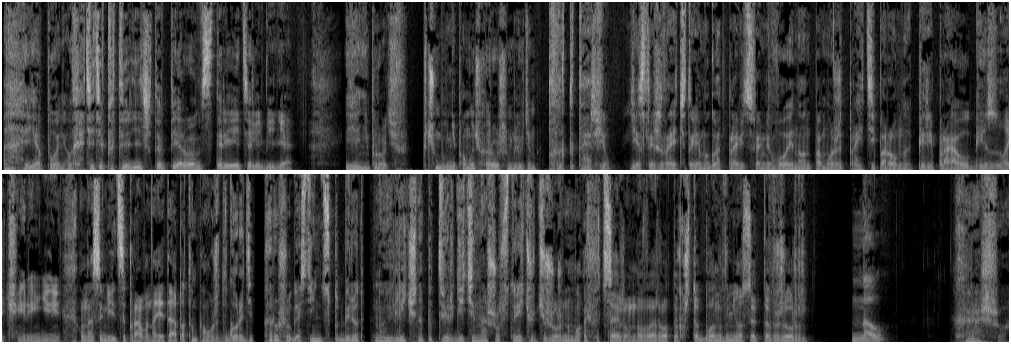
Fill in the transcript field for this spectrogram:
Я понял, хотите подтвердить, что первым встретили меня? Я не против. Почему бы не помочь хорошим людям? Благодарю. Если желаете, то я могу отправить с вами воина, он поможет пройти паромную переправу без очереди. У нас имеется право на это, а потом поможет в городе, хорошую гостиницу подберет. Ну и лично подтвердите нашу встречу дежурному офицеру на воротах, чтобы он внес это в жур... No? Хорошо.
